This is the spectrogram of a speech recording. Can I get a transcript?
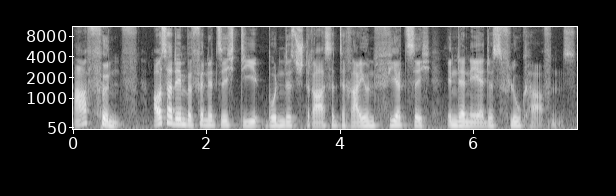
A5. Außerdem befindet sich die Bundesstraße 43 in der Nähe des Flughafens.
